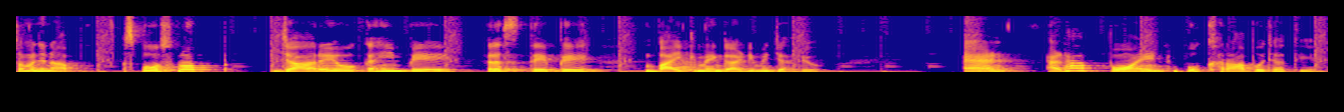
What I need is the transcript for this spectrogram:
समझना आप। स्पोर्ट्स करो आप जा रहे हो कहीं पे, रास्ते पे, बाइक में, गाड़ी में जा रहे हो। एंड एट अ पॉइंट वो ख़राब हो जाती है।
